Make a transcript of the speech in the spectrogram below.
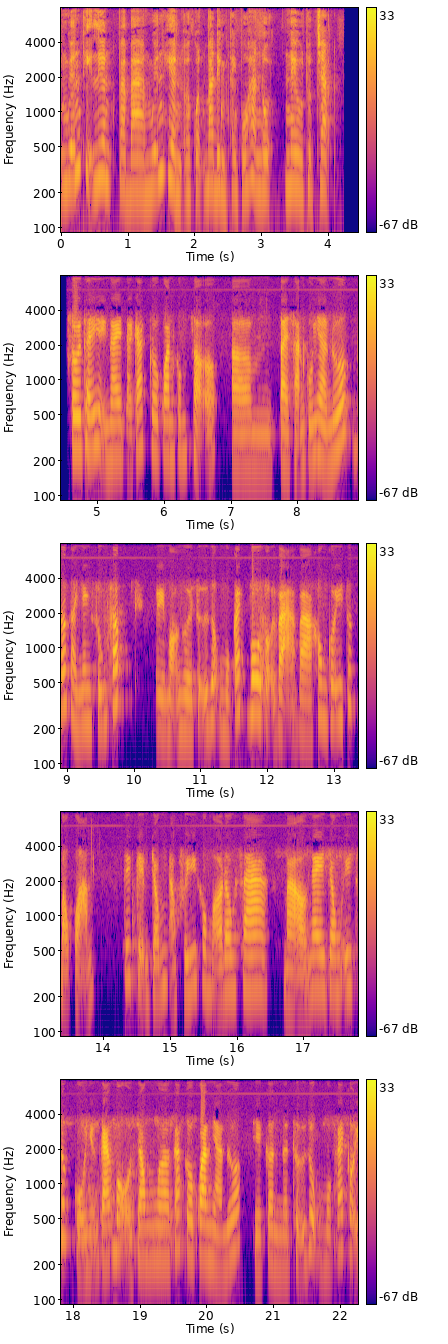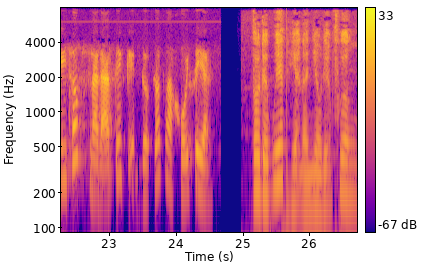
Nguyễn Thị Liên và bà Nguyễn Hiền ở quận Ba Đình, thành phố Hà Nội nêu thực trạng. Tôi thấy hiện nay tại các cơ quan công sở, uh, tài sản của nhà nước rất là nhanh xuống cấp vì mọi người sử dụng một cách vô tội vạ và không có ý thức bảo quản. Tiết kiệm chống lãng phí không ở đâu xa mà ở ngay trong ý thức của những cán bộ trong ờ, các cơ quan nhà nước chỉ cần sử dụng một cách có ý thức là đã tiết kiệm được rất là khối tiền Tôi được biết hiện ở nhiều địa phương,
